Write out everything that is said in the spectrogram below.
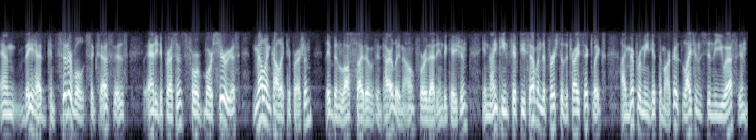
and they had considerable success as antidepressants for more serious melancholic depression. They've been lost sight of entirely now for that indication. In 1957, the first of the tricyclics, imipramine, hit the market, licensed in the U.S. in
